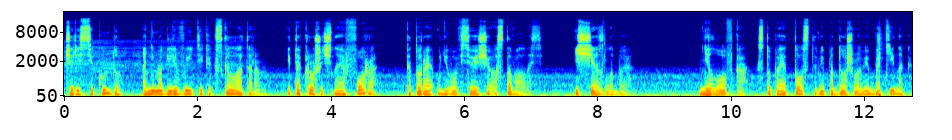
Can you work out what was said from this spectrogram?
Через секунду они могли выйти к эскалаторам, и та крошечная фора, которая у него все еще оставалась, исчезла бы. Неловко, ступая толстыми подошвами ботинок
